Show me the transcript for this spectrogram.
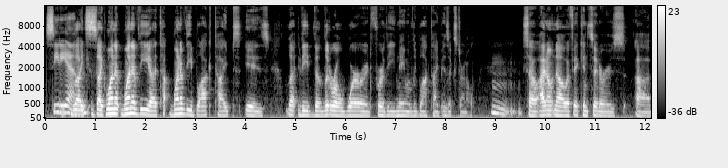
CDNs, like it's like one of one of the uh, t- one of the block types is li- the the literal word for the name of the block type is external. Hmm. So I don't know if it considers uh,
